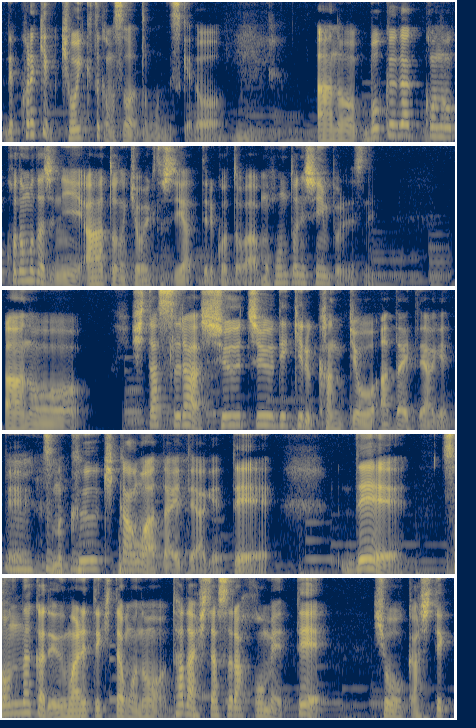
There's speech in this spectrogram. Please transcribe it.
ん、でこれ結構教育とかもそうだと思うんですけどうん。あの僕がこの子供たちにアートの教育としてやってることはもう本当にシンプルですね。あのひたすら集中できる環境を与えてあげて、うん。その空気感を与えてあげてでその中で生まれてきたものをただひたすら褒めて評価して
